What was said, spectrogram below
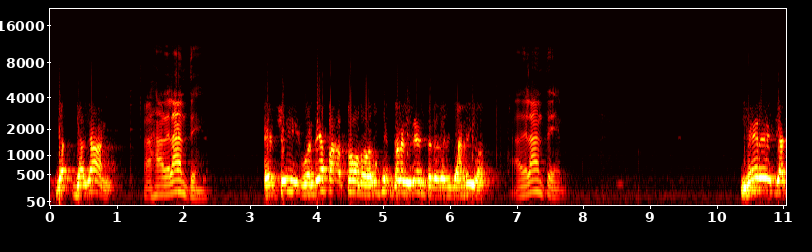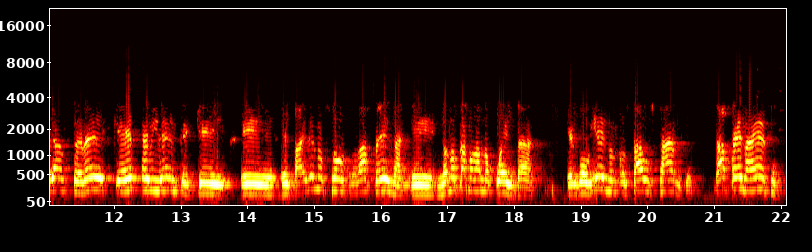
Ya- Yayan, Ajá, adelante. eh, sí, buen día para todos. Es un televidente desde Villarriba. Adelante. Mire, Yayan, se ve que es evidente que eh, el país de nosotros da pena que no nos estamos dando cuenta que el gobierno nos está usando. Da pena eso.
